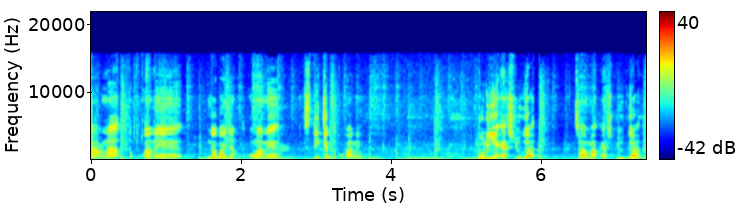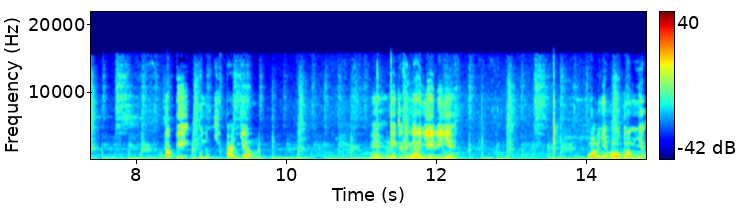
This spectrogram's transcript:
Karena tekukannya nggak banyak tekukannya sedikit tekukannya. Bodinya S juga sama S juga tapi untuk kick panjang. Eh, ini ketinggalan jadinya warnanya hologramnya.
